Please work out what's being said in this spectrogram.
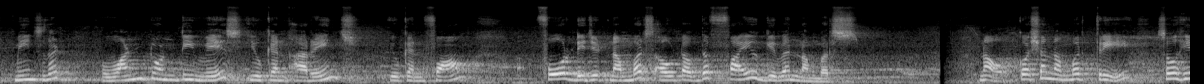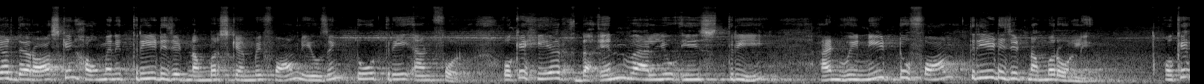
it means that 120 ways you can arrange you can form four digit numbers out of the five given numbers. Now question number 3 so here they are asking how many three digit numbers can be formed using 2 3 and 4 okay here the n value is 3 and we need to form three digit number only. Okay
